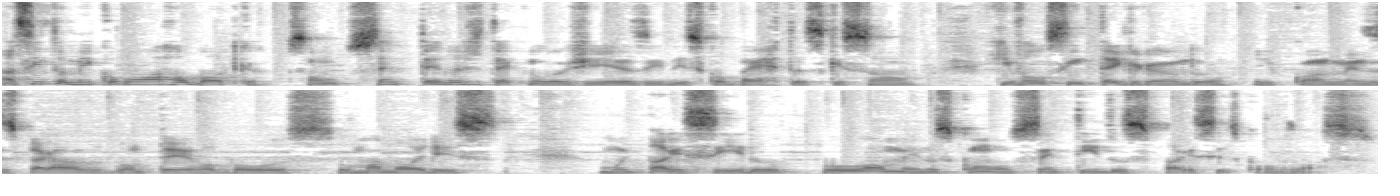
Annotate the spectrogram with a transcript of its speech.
assim também como a robótica. São centenas de tecnologias e descobertas que são que vão se integrando e, quando menos esperado, vão ter robôs humanoides muito parecidos, ou ao menos com sentidos parecidos com os nossos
